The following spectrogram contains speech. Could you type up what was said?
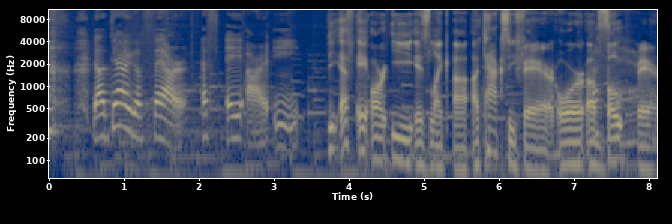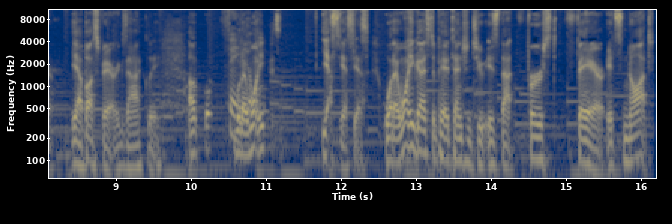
然后第二个 fare, F A R E. The F A R E is like a, a taxi fare or a bus boat fare. fare. Yeah, bus fare, exactly. Uh, what I want you guys, yes, yes, yes. What I want you guys to pay attention to is that first fare. It's not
